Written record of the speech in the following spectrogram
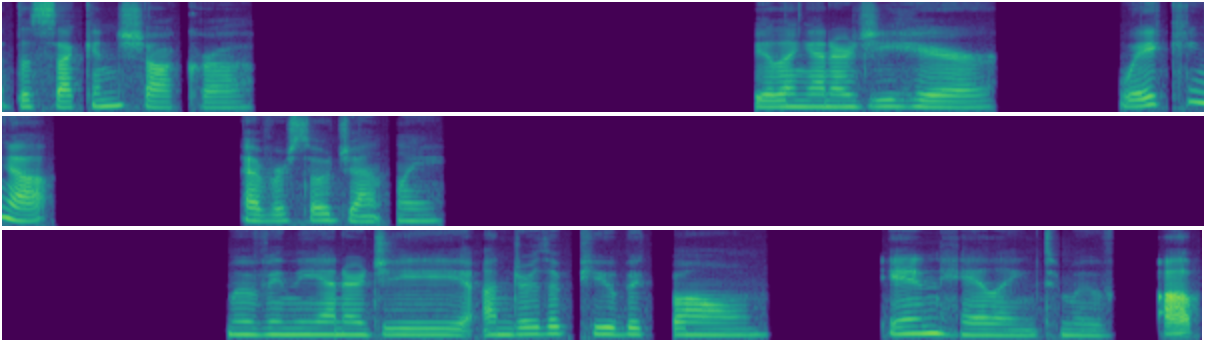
at the second chakra. Feeling energy here, waking up ever so gently. Moving the energy under the pubic bone, inhaling to move up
